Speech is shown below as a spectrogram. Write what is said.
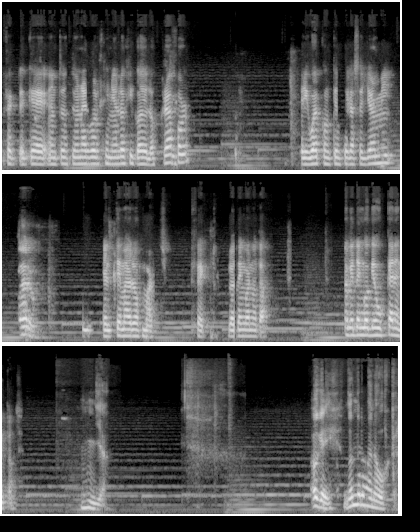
Perfecto, es que entonces un árbol genealógico de los Crawford. Igual con quién se casó Jeremy, Claro. el tema de los March. Perfecto, lo tengo anotado. Lo que tengo que buscar entonces. ya. Ok, ¿dónde lo van a buscar?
